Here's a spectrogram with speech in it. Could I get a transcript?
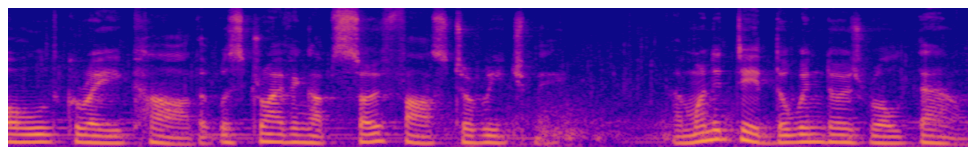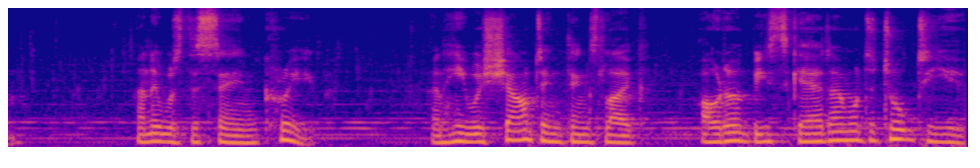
old grey car that was driving up so fast to reach me. And when it did, the windows rolled down. And it was the same creep. And he was shouting things like, Oh, don't be scared, I want to talk to you.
